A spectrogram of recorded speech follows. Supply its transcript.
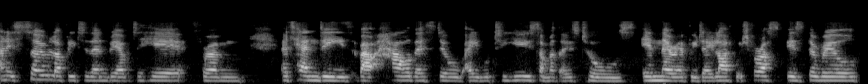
And it's so lovely to then be able to hear from attendees about how they're still able to use some of those tools in their everyday life, which for us is the real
